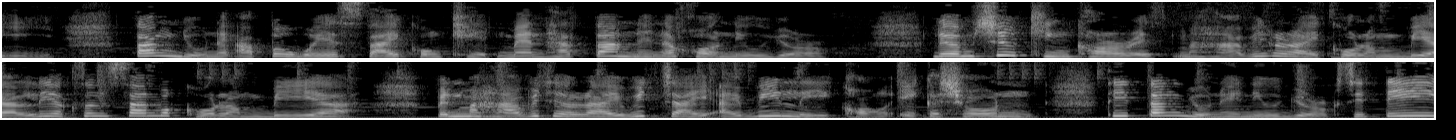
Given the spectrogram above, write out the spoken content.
1754 ตั้งอยู่ใน Upper West Side ของเขตแมนฮัตตันในนครนิวยอร์ก เดิมชื่อ King College มหาวิทยาลัยโคลัมเบียเรียกสั้นๆว่าโคลัมเบีย เป็นมหาวิทยาลัยวิจัยไอวี่ลีของเอกชน ที่ตั้งอยู่ในนิวยอร์กซิตี้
